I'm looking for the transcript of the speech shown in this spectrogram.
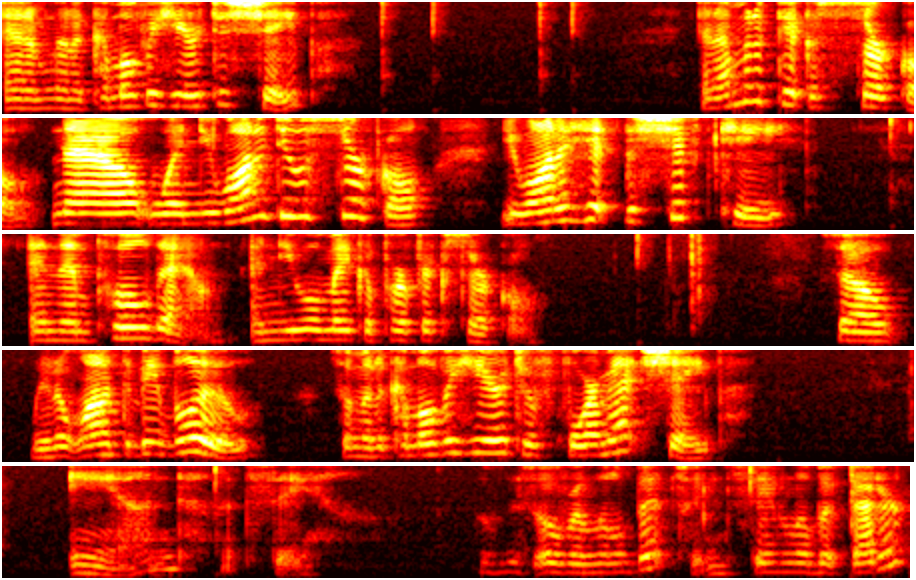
And I'm going to come over here to shape. And I'm going to pick a circle. Now, when you want to do a circle, you want to hit the shift key and then pull down and you will make a perfect circle. So we don't want it to be blue. So I'm going to come over here to format shape and let's see, move this over a little bit so we can see it a little bit better.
